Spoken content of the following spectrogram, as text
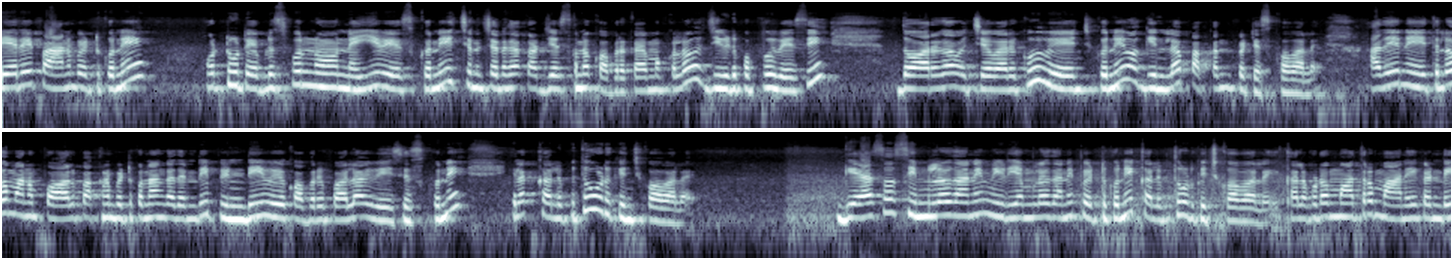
వేరే పాన పెట్టుకుని ఒక టూ టేబుల్ స్పూన్ నెయ్యి వేసుకొని చిన్న చిన్నగా కట్ చేసుకున్న కొబ్బరికాయ ముక్కలు జీడిపప్పు వేసి దోరగా వచ్చే వరకు వేయించుకుని ఒక గిన్నెలో పక్కన పెట్టేసుకోవాలి. అదే నేతిలో మనం పాలు పక్కన పెట్టుకున్నాం కదండి పిండి కొబ్బరి పాలు అవి వేసేసుకుని ఇలా కలుపుతూ ఉడికించుకోవాలి. గ్యాస్ సిమ్లో కానీ మీడియంలో కానీ పెట్టుకుని కలుపుతూ ఉడికించుకోవాలి. కలపడం మాత్రం మానేయకండి.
